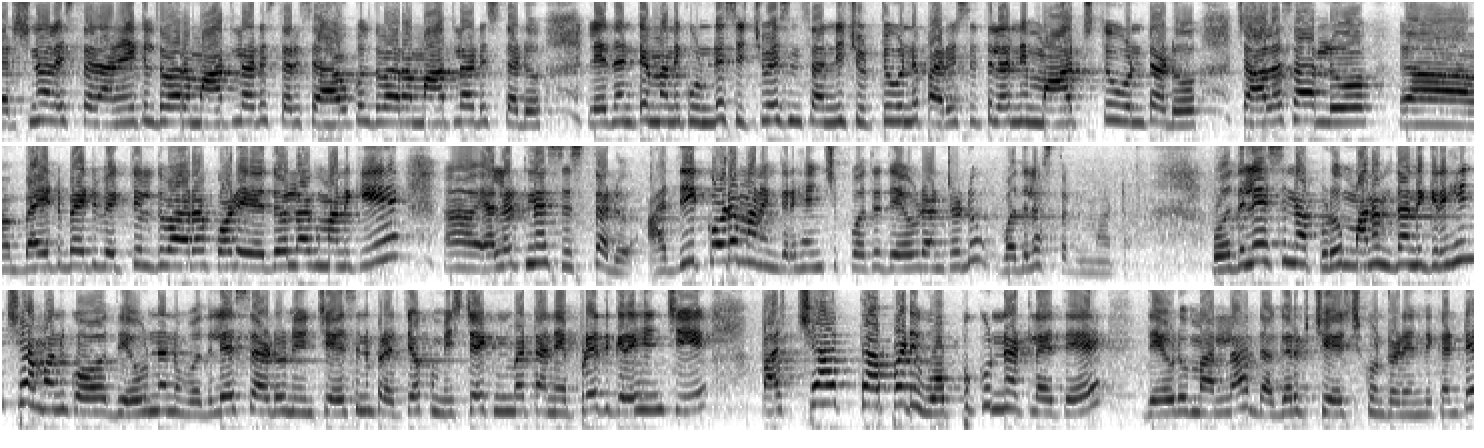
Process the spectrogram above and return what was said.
దర్శనాలు ఇస్తాడు అనేకుల ద్వారా మాట్లాడిస్తాడు సేవకుల ద్వారా మాట్లాడిస్తాడు. లేదంటే మనకు ఉండే సిచ్యువేషన్స్ అన్ని చుట్టూ ఉండే పరిస్థితులన్నీ మార్చుతూ ఉంటాడు. చాలాసార్లు బయట బయట వ్యక్తుల ద్వారా కూడా ఏదోలాగా మనకి అలర్ట్నెస్ ఇస్తాడు. అది కూడా మనం గ్రహించిపోతే దేవుడు అంటాడు వదిలేస్తాడు అనమాట వదిలేసినప్పుడు మనం దాన్ని గ్రహించామనుకో దేవుడు నన్ను వదిలేశాడు నేను చేసిన ప్రతి ఒక్క మిస్టేక్ని బట్టి అని ఎప్పుడైతే గ్రహించి పశ్చాత్తాపడి ఒప్పుకున్నట్లయితే దేవుడు మరలా దగ్గరకు చేర్చుకుంటాడు. ఎందుకంటే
